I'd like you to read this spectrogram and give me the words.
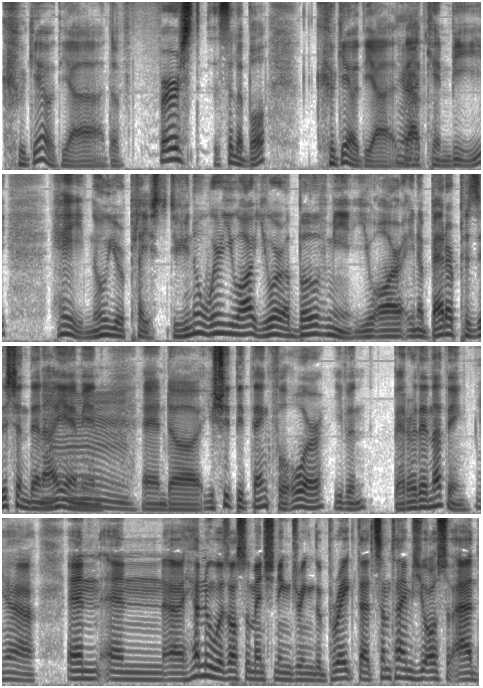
그게 어디야, the first syllable, 그게 어디야, Yeah. that can be, hey, know your place. Do you know where you are? You are above me. You are in a better position than I am Mm. in. And uh, you should be thankful or even better than nothing. Yeah, and and uh, Hyunwoo was also mentioning during the break that sometimes you also add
